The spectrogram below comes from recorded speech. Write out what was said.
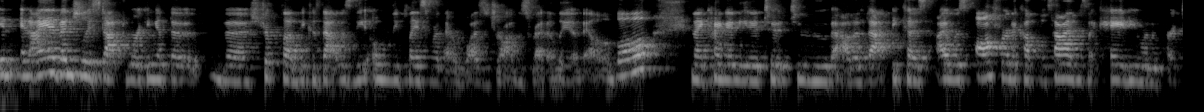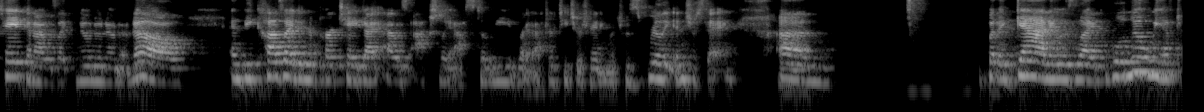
and I eventually stopped working at the, the strip club because that was the only place where there was drugs readily available. And I kind of needed to, to move out of that because I was offered a couple times, like, hey, do you want to partake? And I was like, no, no, no, no, no. And because I didn't partake, I, I was actually asked to leave right after teacher training, which was really interesting. Um, but again, it was like, well, no, we have to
